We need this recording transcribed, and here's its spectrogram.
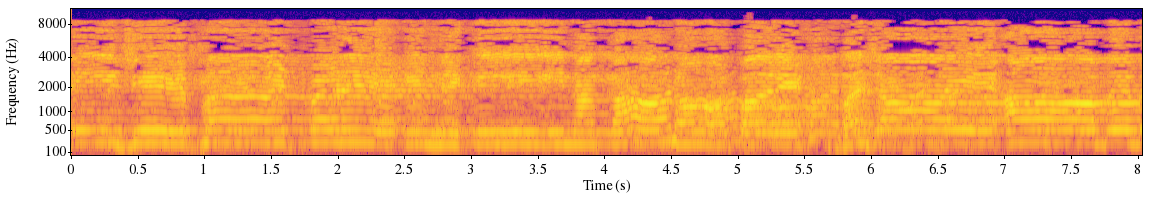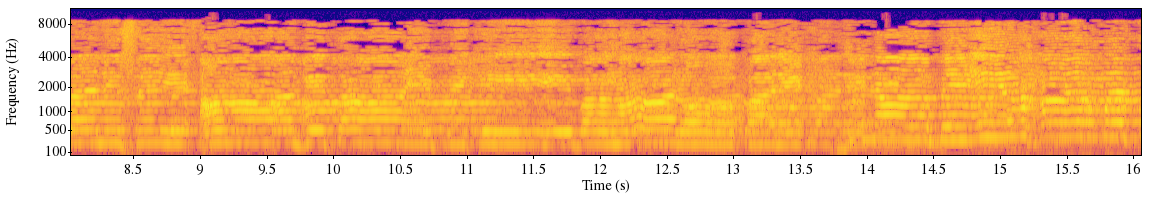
دیجیے پھٹ پڑے۔ ان کی نکاروں پر بجائے آب بر سے آگ طائف کی بہاروں پر جناب رحمت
